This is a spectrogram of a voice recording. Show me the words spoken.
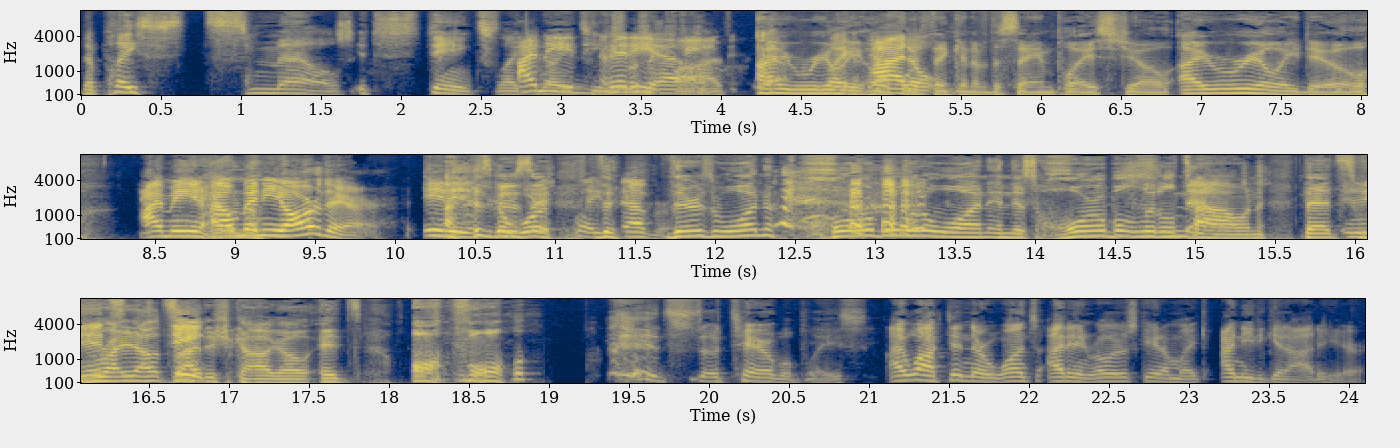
the place smells. It stinks like I need video. I really like, hope I we're thinking of the same place, Joe. I really do. I mean, how many know. are there? It is the worst say, place ever. There's one horrible little one in this horrible little town that's right outside of Chicago. It's awful. It's a terrible place. I walked in there once. I didn't roller skate. I'm like, I need to get out of here.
